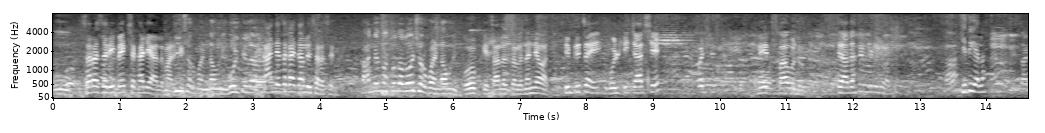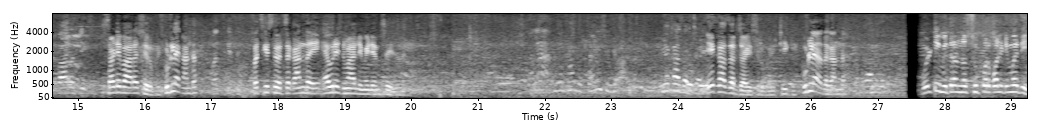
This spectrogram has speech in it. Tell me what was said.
हो. सरासरी पेक्षा खाली आलं मार्केट. तीनशे रुपयानं डाऊन आहे गोल्टीला. कांद्याचं काय चालू आहे सरासरी? कांद्याचा सुद्धा दोनशे रुपयानं डाऊन आहे. ओके चालेल चालेल. धन्यवाद. पिंपरीचं आहे गोल्टी चारशे पंचवीस रेट बावन्न रुपये. दादा? किती गेला? साडेबाराशे साडे बाराशे रुपये. कुठला आहे कांदा? पचकेश्वरचा कांदा आहे. ॲव्हरेज माल आहे मीडियम साईज एक हजार चाळीस रुपये. ठीक आहे. कुठला आहे आता कांदा? गोल्टी मित्रांनो सुपर क्वालिटी मध्ये.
